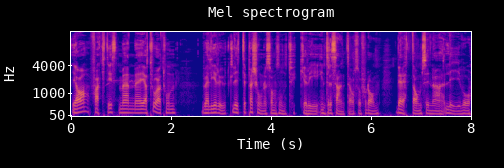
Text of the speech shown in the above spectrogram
Ja, faktiskt. Men eh, jag tror att hon väljer ut lite personer som hon tycker är intressanta och så får de berätta om sina liv och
